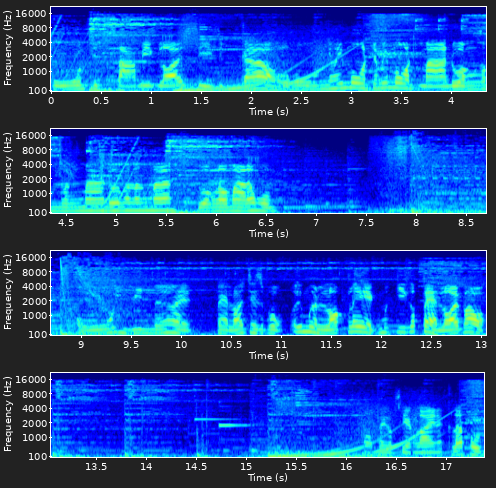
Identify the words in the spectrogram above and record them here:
คูณ 13 อีก 149 โอ้โห ยังไม่หมดยังไม่หมด มาดวงกำลังมา ดวงกำลังมา ดวงเรามาแล้วผม วินเลย876 เอ้ยเหมือนล็อกเลข เมื่อกี้ก็ 800 เปล่าขอไปกับเสียงไลน์นะครับผม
